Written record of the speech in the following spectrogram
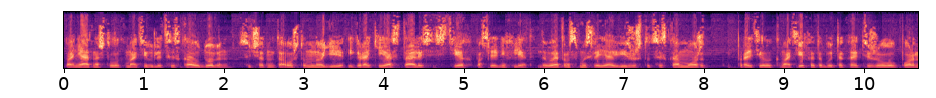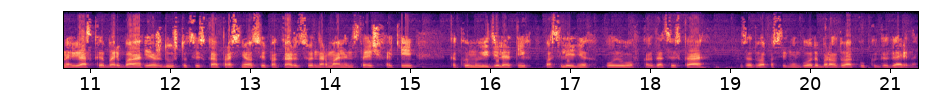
понятно, что локомотив для ЦСКА удобен, с учетом того, что многие игроки остались с тех последних лет. В этом смысле я вижу, что ЦСКА может пройти локомотив. Это будет такая тяжелая, упорная, вязкая борьба. Я жду, что ЦСКА проснется и покажет свой нормальный, настоящий хоккей, какой мы видели от них в последних плей-офф, когда ЦСКА за два последних года брал два Кубка Гагарина.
